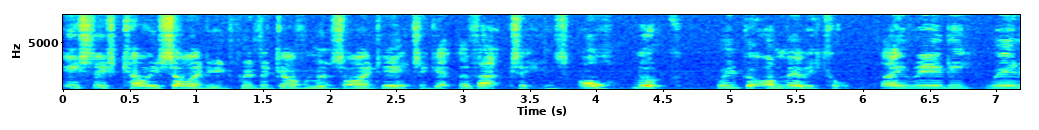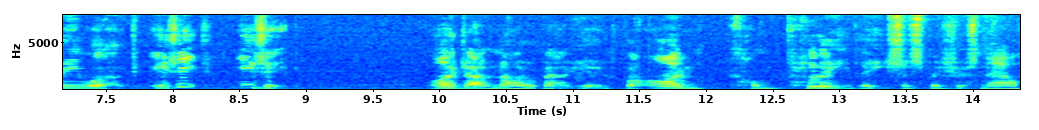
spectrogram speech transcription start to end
Is this coincided with the government's idea to get the vaccines? Oh, look, we've got a miracle. They really, really worked. Is it? Is it? I don't know about you, but I'm completely suspicious now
